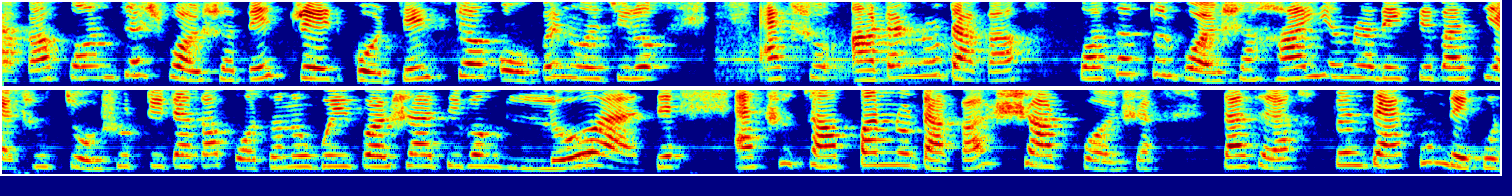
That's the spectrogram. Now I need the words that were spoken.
টাকা পঞ্চাশ পয়সাতে ট্রেড করছে। স্টক ওপেন হয়েছিল একশো আটান্ন টাকা পঁচাত্তর পয়সা। হাই আমরা দেখতে পাচ্ছি একশো চৌষট্টি টাকা পঁচানব্বই পয়সা আছে এবং লো আছে একশো ছাপ্পান্ন টাকা ষাট পয়সা। তাছাড়া ফ্রেন্ডস এখন দেখুন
